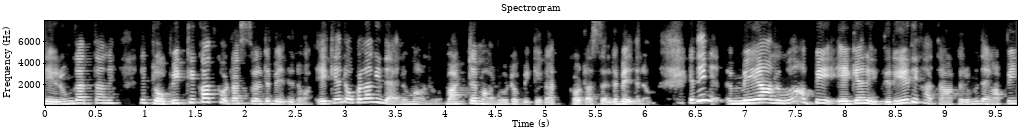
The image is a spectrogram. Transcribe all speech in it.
තේරුම් ගත්තානේ. ඒ ටොපික් එකත් කොටස් වලට බෙදෙනවා. ඒ කියන්නේ ඔයගලගේ දැනුම අනුව, මට්ටම අනුව ටොපික් එකත් කොටස් වලට බෙදෙනවා. ඉතින් මේ අනුව අපි ඒ ගැන ඉදිරියේදී කතා කරමු. දැන් අපි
